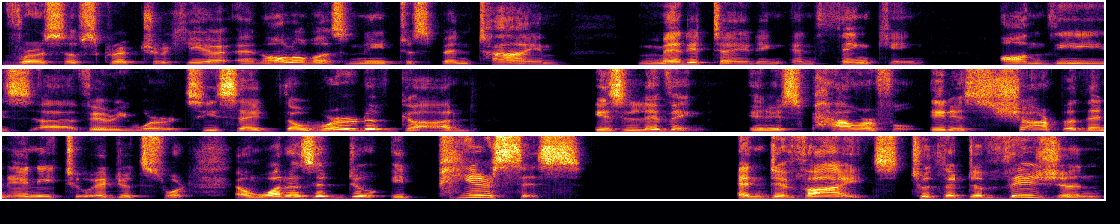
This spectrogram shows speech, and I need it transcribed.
verse of scripture here, and all of us need to spend time meditating and thinking on these uh, very words. He said, The word of God is living, it is powerful, it is sharper than any two edged sword. And what does it do? It pierces and divides to the division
